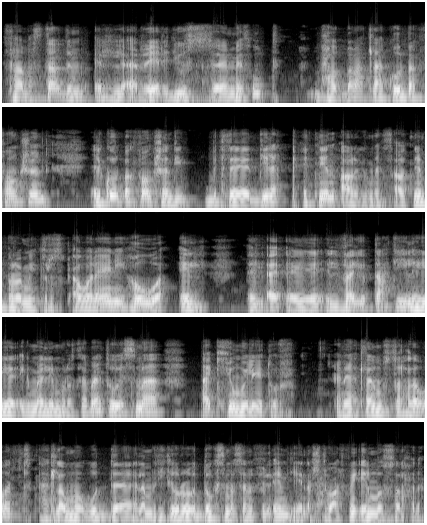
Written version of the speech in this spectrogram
فبستخدم ال array reduce method ببعت لها callback function ال callback function دي بتدي لك اتنين arguments أو اتنين parameters الأولاني هو ال ال value بتاعتي اللي هي إجمالي المرتبات واسمها accumulator. يعني هتلاقي المصطلح دوت هتلاقوه موجود لما تيجي تقرأ ال docs مثلا في ال MDN عشان تبقوا عارفين إيه المصطلح ده.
